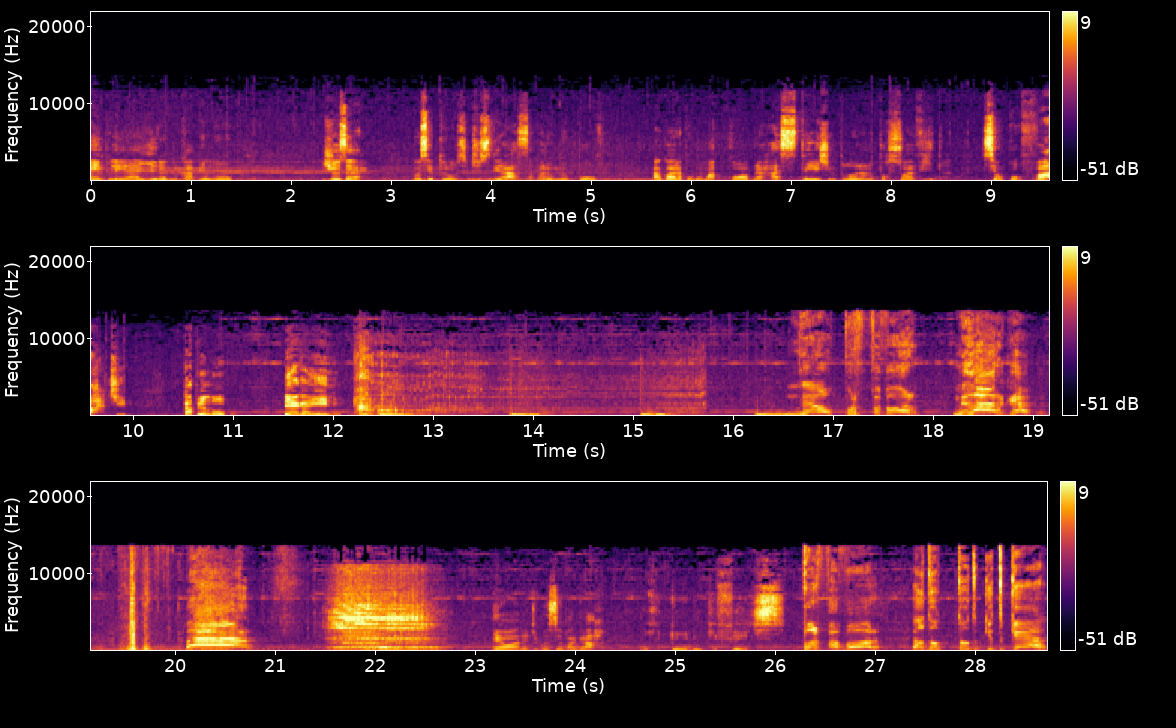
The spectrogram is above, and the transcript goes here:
Contemplem a ira do capelobo. José, você trouxe desgraça para o meu povo. Agora, como uma cobra, rasteja implorando por sua vida. Seu covarde! Capelobo, pega ele! Não, por favor! Me larga! Ah! É hora de você pagar por tudo o que fez. Por favor! Eu dou tudo que tu quer!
